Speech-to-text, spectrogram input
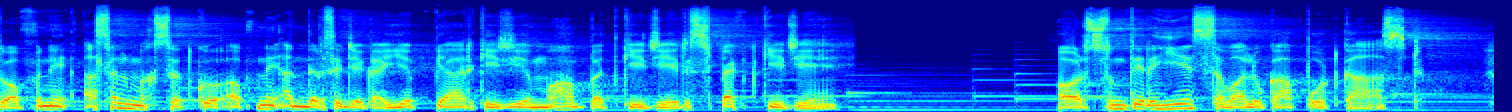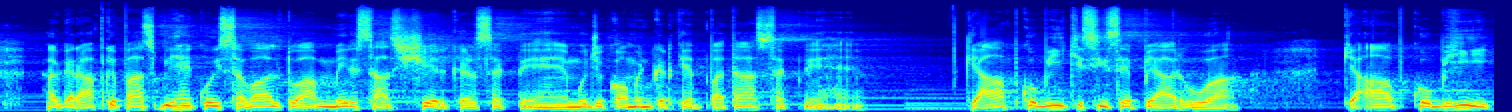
तो अपने असल मकसद को अपने अंदर से जगाइए। प्यार कीजिए, मोहब्बत कीजिए, रिस्पेक्ट कीजिए। और सुनते रहिए सवालों का पॉडकास्ट। अगर आपके पास भी है कोई सवाल तो आप मेरे साथ शेयर कर सकते हैं, मुझे कमेंट करके बता सकते हैं। कि आपको भी किसी से प्यार हुआ? क्या आपको भी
